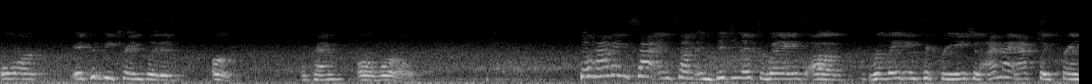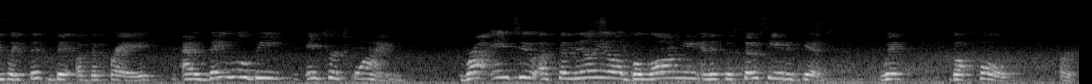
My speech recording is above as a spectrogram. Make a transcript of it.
or it could be translated earth, okay, or world. So, having sat in some indigenous ways of relating to creation, I might actually translate this bit of the phrase as they will be intertwined brought into a familial belonging and its associated gifts with the whole earth.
